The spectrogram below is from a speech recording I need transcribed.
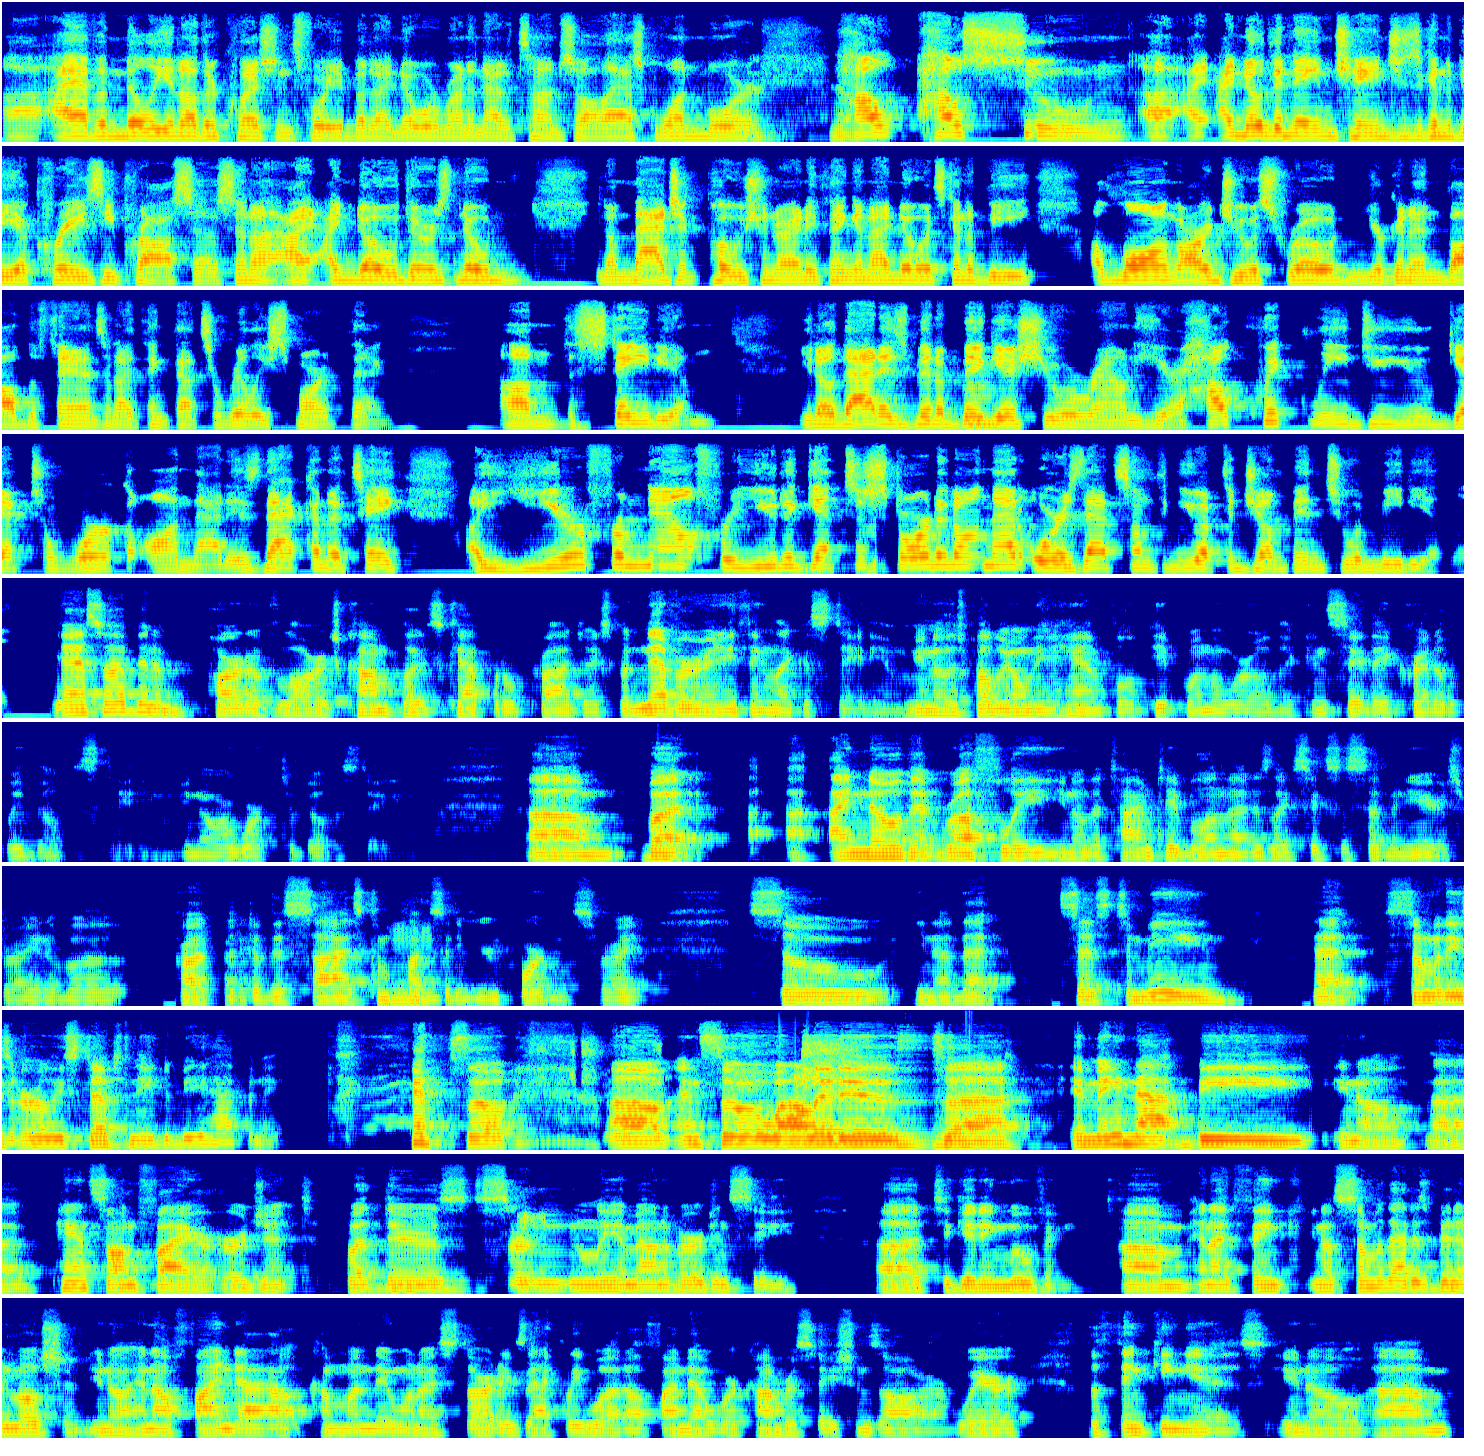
Uh, I have a million other questions for you, but I know we're running out of time, so I'll ask one more. Yeah. How how soon? Uh, I, I, know the name change is going to be a crazy process, and I, I know there's no you know magic potion or anything, and I know it's going to be a long, arduous road, and you're going to involve the fans, and I think that's a really smart thing. Um, the stadium, you know, that has been a big mm. issue around here. How quickly do you get to work on that? Is that going to take a year from now for you to get to started on that, or is that something you have to jump into immediately? Yeah, so I've been a part of large, complex capital projects, but never anything like a stadium. You know, there's probably only a handful of people in the world that can say they credibly built a stadium, you know, or worked to build a stadium. Um, but I, I know that roughly, you know, the timetable on that is like six to seven years, right, of a project of this size, mm-hmm. complexity, mm-hmm. and importance, right? So, you know, that says to me that some of these early steps need to be happening. so, um, and so while it is, uh, it may not be you know uh, pants on fire urgent but mm-hmm. there's certainly amount of urgency uh, to getting moving um, and i think you know some of that has been in motion you know and i'll find out come monday when i start exactly what i'll find out where conversations are where the thinking is you know um,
